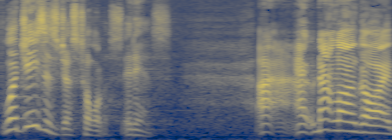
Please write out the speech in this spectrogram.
what Jesus just told us it is. I, I, not long ago, I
